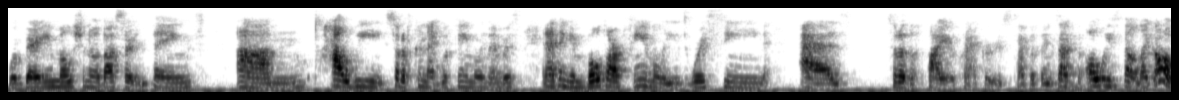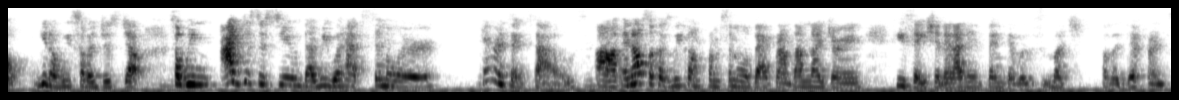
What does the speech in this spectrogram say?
we're very emotional about certain things, um, how we sort of connect with family members. And I think in both our families, we're seen as sort of the firecrackers type of things. So I've always felt like, oh, you know, we sort of just gel. So we, I just assumed that we would have similar parenting styles. Um, and also because we come from similar backgrounds. I'm Nigerian, he's Haitian, and I didn't think there was much of a difference.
